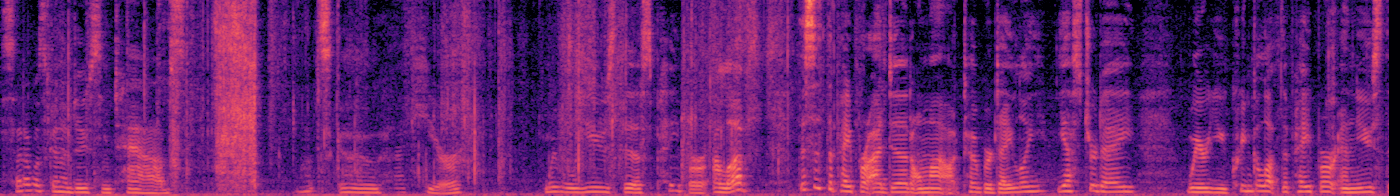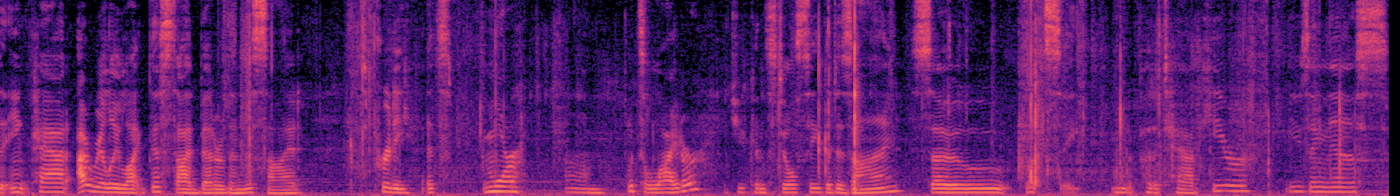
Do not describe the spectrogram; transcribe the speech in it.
Said I was gonna do some tabs. Let's go back here. We will use this paper. I love, this is the paper I did on my October Daily yesterday where you crinkle up the paper and use the ink pad. I really like this side better than this side. It's pretty. It's more, um, it's lighter, but you can still see the design. So let's see. I'm going to put a tab here using this.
